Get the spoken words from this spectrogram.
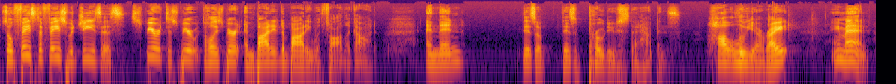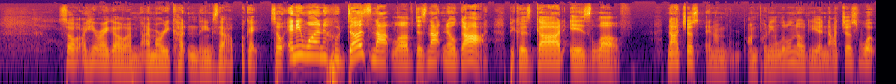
So face to face with Jesus, spirit to spirit with the Holy Spirit, and body to body with Father God. And then there's a there's a produce that happens. Hallelujah, right? Amen. So uh, here I go. I'm, I'm already cutting things out. Okay. So anyone who does not love does not know God because God is love. Not just, and I'm, I'm putting a little note here, not just what,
